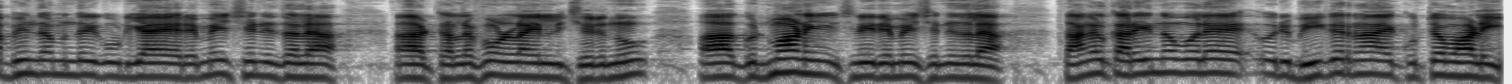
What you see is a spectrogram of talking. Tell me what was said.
ആഭ്യന്തരമന്ത്രി കൂടിയായ രമേശ് ചെന്നിത്തല ടെലിഫോൺ ലൈനിൽ ചേരുന്നു. Good morning Sri Ramesh Chennithala. താങ്കൾക്കറിയുന്ന പോലെ ഒരു ഭീകരനായ കുറ്റവാളി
